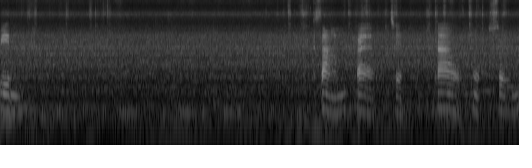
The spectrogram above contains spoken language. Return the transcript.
วินสามแปดเจ็ดเก้าหกศูนย์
